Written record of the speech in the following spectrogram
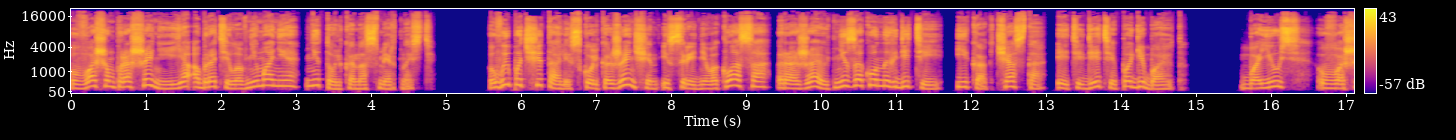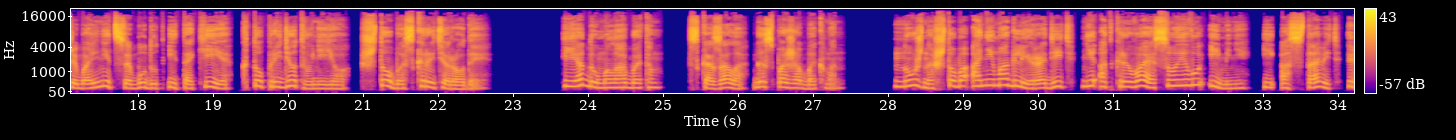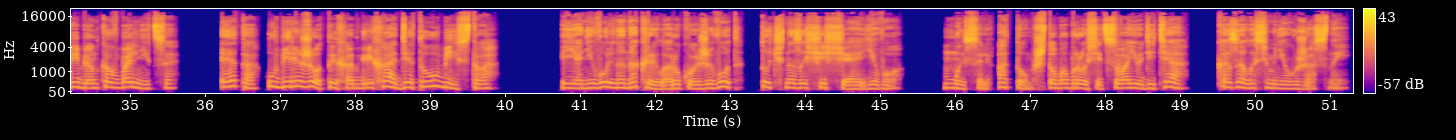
«В вашем прошении я обратила внимание не только на смертность. Вы подсчитали, сколько женщин из среднего класса рожают незаконных детей и как часто эти дети погибают. Боюсь, в вашей больнице будут и такие, кто придет в нее, чтобы скрыть роды». «Я думала об этом», — сказала госпожа Бекман. «Нужно, чтобы они могли родить, не открывая своего имени, и оставить ребенка в больнице. Это убережет их от греха детоубийства». Я невольно накрыла рукой живот, точно защищая его. Мысль о том, чтобы бросить свое дитя, казалась мне ужасной.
